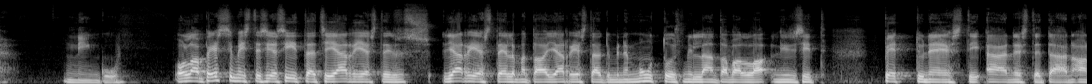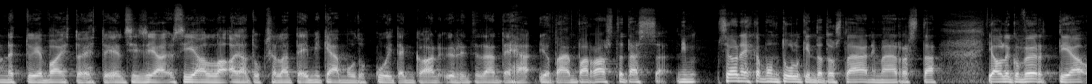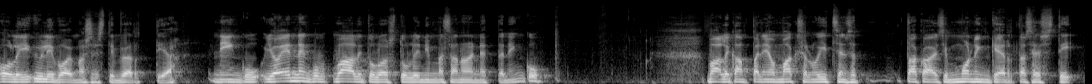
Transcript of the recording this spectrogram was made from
niin kuin, ollaan pessimistisiä siitä, että se järjestelmä tai järjestäytyminen muuttuisi millään tavalla, niin sitten pettyneesti äänestetään annettujen vaihtoehtojen sijalla ajatuksella, että ei mikään muutu kuitenkaan, yritetään tehdä jotain parasta tässä. Niin se on ehkä mun tulkinta tuosta äänimäärästä. Ja oliko vörttiä? Oli ylivoimaisesti vörttiä. Niin kuin jo ennen kuin vaalitulos tuli, niin mä sanoin, että niin kuin vaalikampanja on maksanut itsensä takaisin moninkertaisesti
